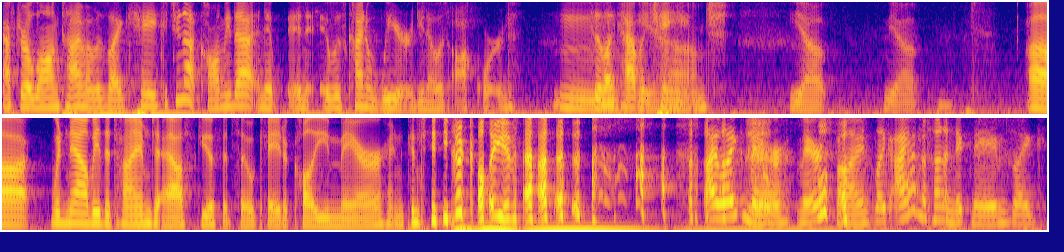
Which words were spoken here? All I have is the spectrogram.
After a long time, I was like, "Hey, could you not call me that?" And it and it was kind of weird, you know, it was awkward to like have a Mm, yeah. change. Yep. Yep. Uh, would now be the time to ask you if it's okay to call you Mayor and continue to call you that. I like Mare. Mare's fine. Like I have a ton of nicknames, like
